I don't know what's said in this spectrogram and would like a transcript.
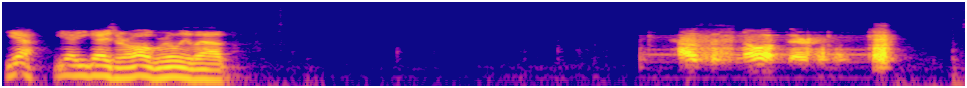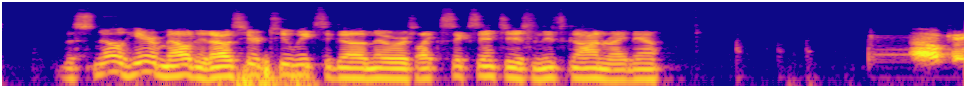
Yeah, yeah, you guys are all really loud. How's the snow up there? The snow here melted. I was here two weeks ago and there was like six inches and it's gone right now. Okay,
